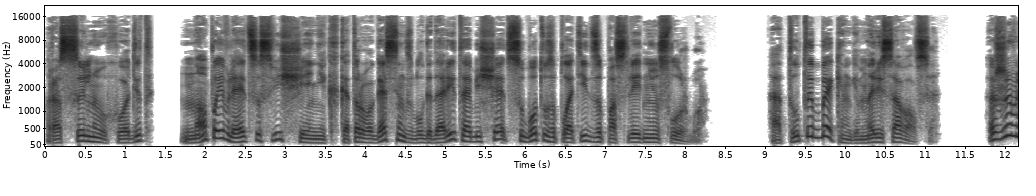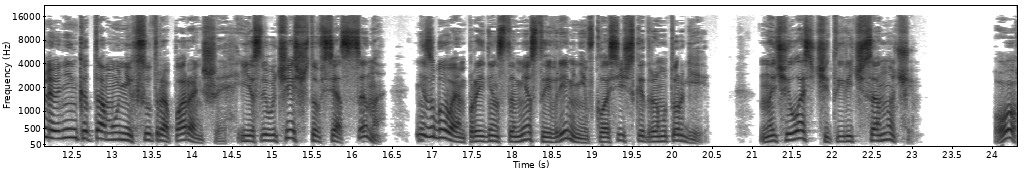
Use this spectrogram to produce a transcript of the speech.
Рассыльный уходит, но появляется священник, которого Гастингс благодарит и обещает в субботу заплатить за последнюю службу. А тут и Бекингем нарисовался. Оживленненько там у них с утра пораньше, если учесть, что вся сцена, не забываем про единство места и времени в классической драматургии, началась в четыре часа ночи. «О,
